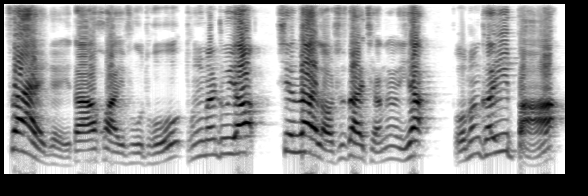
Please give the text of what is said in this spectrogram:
再给大家画一幅图。同学们注意啊，现在老师再强调一下，我们可以把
